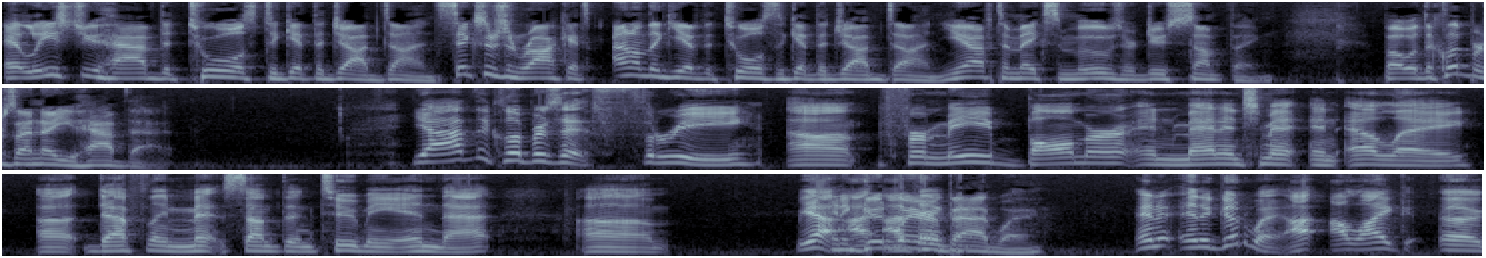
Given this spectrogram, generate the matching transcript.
at least you have the tools to get the job done. Sixers and Rockets, I don't think you have the tools to get the job done. You have to make some moves or do something, but with the Clippers, I know you have that. Yeah, I have the Clippers at three. Um, for me, Ballmer and management in LA uh, definitely meant something to me in that. Um, yeah, In a good I, I way or a bad way. In a, in a good way. I, I like uh,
